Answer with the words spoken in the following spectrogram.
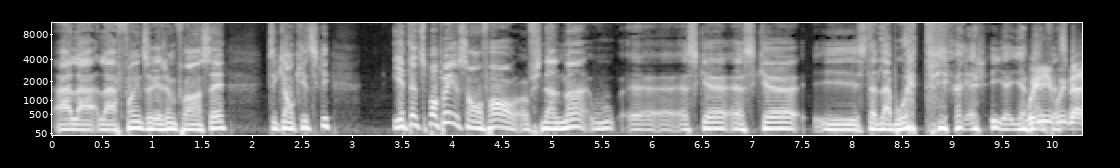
à la, fin du régime français, qui ont critiqué. Il était-tu pas pire son fort, finalement, ou euh, est-ce que est-ce que c'était de la boîte? oui, oui, ben,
